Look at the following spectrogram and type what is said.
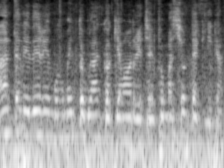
antes de ver el monumento blanco aquí a mano derecha, información técnica.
